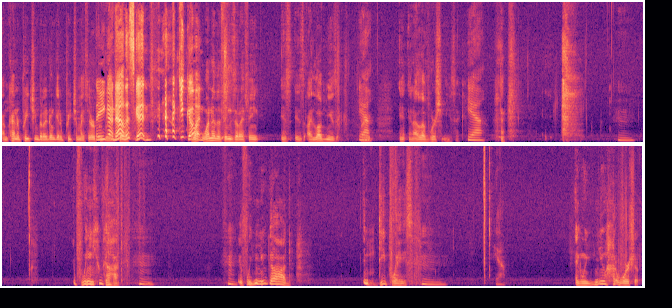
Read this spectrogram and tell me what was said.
I'm kind of preaching, but I don't get to preach in my therapy. There you go. No, So that's good. Keep going. One, one of the things that I think is, is I love music, Yeah. right? And, and I love worship music. yeah. If we knew God, Hmm. if we knew God in deep ways, Yeah. and we knew how to worship,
